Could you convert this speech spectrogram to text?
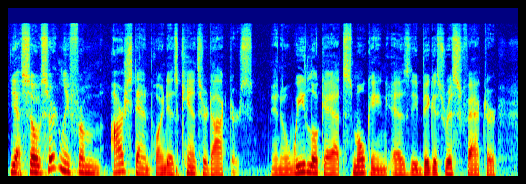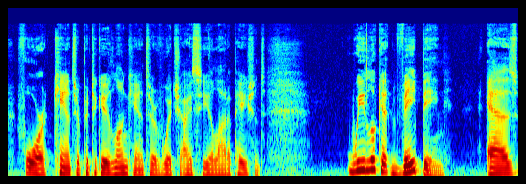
Yes. Yeah, so certainly from our standpoint as cancer doctors, you know, we look at smoking as the biggest risk factor for cancer, particularly lung cancer, of which I see a lot of patients. We look at vaping as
